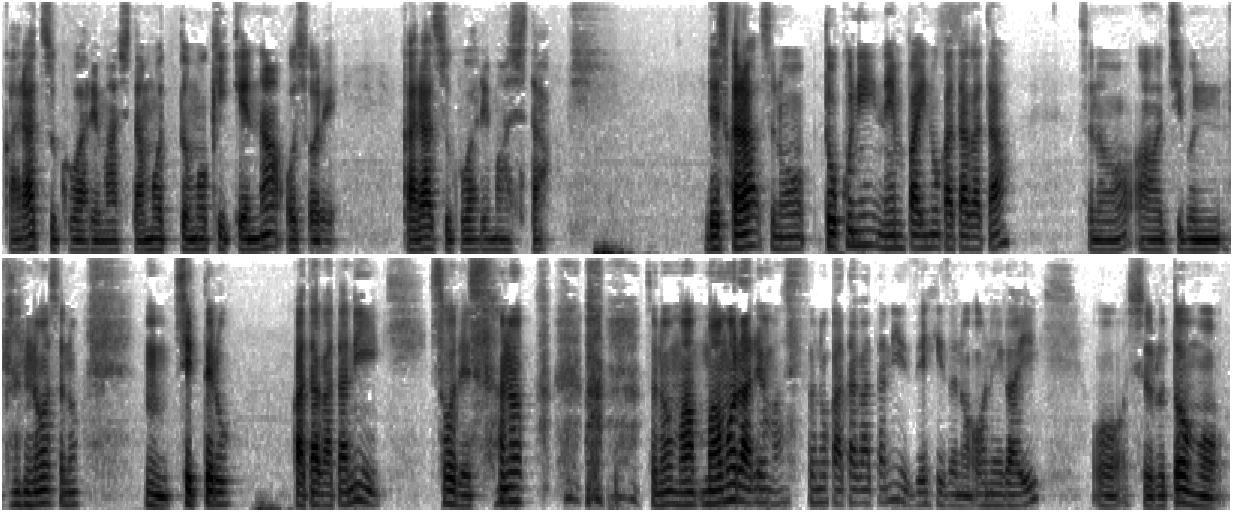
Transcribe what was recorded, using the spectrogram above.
から救われました。最も危険な恐れから救われました。ですから、その特に年配の方々、そのあ自分のその、うん、知ってる方々に、そうです。その、その、ま、守られます。その方々にぜひそのお願いをすると、も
